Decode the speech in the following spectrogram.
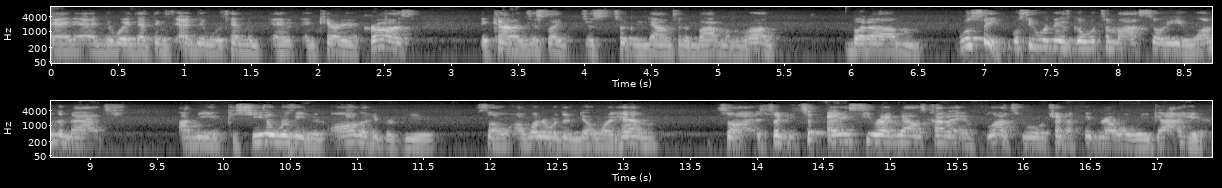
and and the way that things ended with him and, and, and Karrion Kross, it kind of just like just took him down to the bottom of the rung. But um, we'll see. We'll see where things go with Tommaso. He won the match. I mean, Kushida wasn't even on the pay per view, so I wonder what they're doing with him. So it's like it's, NXT right now is kind of in flux. We're trying to figure out what we got here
